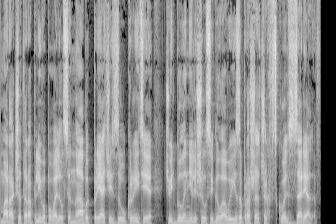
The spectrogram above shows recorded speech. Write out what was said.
Маракша торопливо повалился на бок, прячась за укрытие, чуть было не лишился головы из-за прошедших вскользь зарядов.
